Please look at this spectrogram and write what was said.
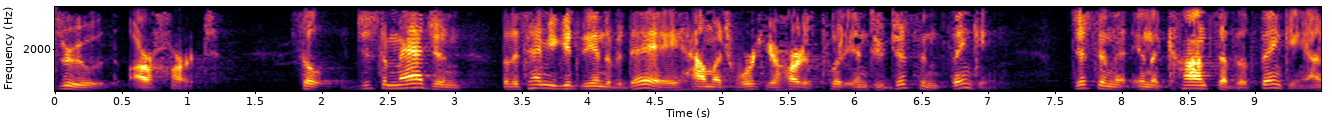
through our heart. So just imagine by the time you get to the end of a day, how much work your heart has put into just in thinking, just in the in the concept of thinking. I,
